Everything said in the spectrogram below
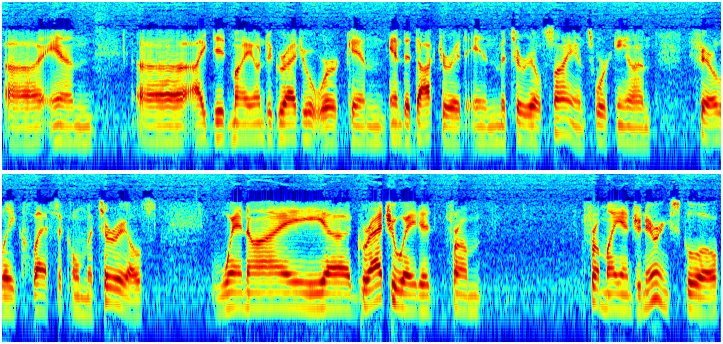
uh, and uh, I did my undergraduate work and and a doctorate in material science, working on fairly classical materials. When I uh, graduated from from my engineering school,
